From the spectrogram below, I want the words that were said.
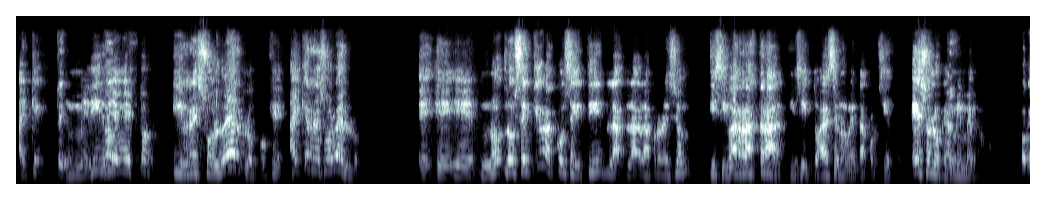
hay que medir bien esto y resolverlo, porque hay que resolverlo. Eh, eh, eh, no, no, sé en qué va a conseguir la, la, la, progresión y si va a arrastrar, insisto, a ese 90%. Eso es lo que a mí me preocupa. Ok,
